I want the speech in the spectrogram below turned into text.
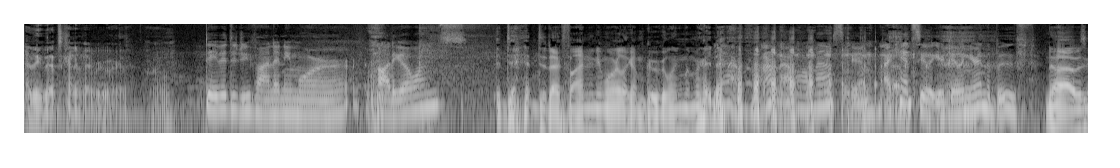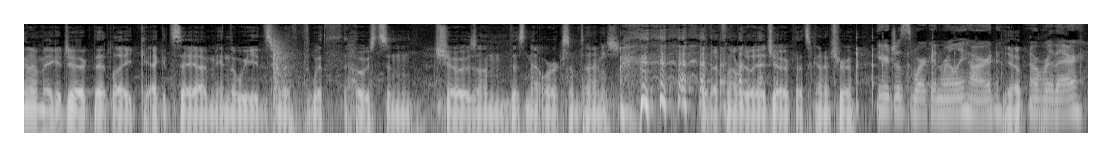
I think that's kind of everywhere. David, did you find any more audio ones? Did, did I find any more? Like I'm googling them right now. Yeah, I don't know. I'm asking. I can't see what you're doing. You're in the booth. No, I was gonna make a joke that like I could say I'm in the weeds with with hosts and shows on this network sometimes, but that's not really a joke. That's kind of true. You're just working really hard Yep. over there.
